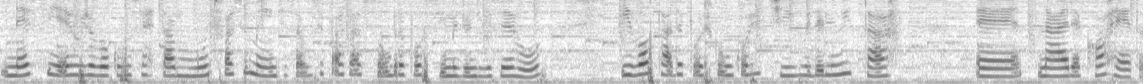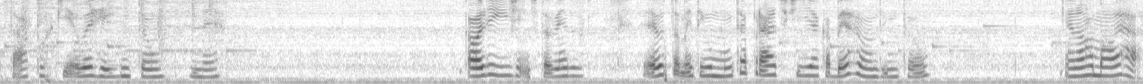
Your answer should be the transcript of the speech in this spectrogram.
E nesse erro já vou consertar muito facilmente. É só você passar a sombra por cima de onde você errou e voltar depois com um corretivo e delimitar é, na área correta, tá? Porque eu errei então, né? Olha aí, gente, tá vendo? Eu também tenho muita prática e acabei errando, então é normal errar.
